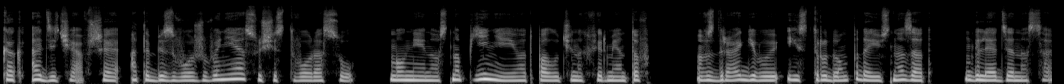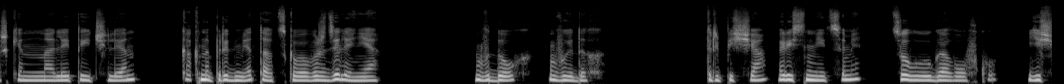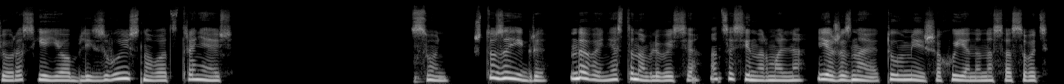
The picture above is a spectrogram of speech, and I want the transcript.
как одичавшее от обезвоживания существо росу. Молниеносно пьянею от полученных ферментов. Вздрагиваю и с трудом подаюсь назад, глядя на Сашкин налитый член, как на предмет адского вожделения. Вдох, выдох. Трепеща ресницами, целую головку, Еще раз ее облизываю и снова отстраняюсь. «Сонь, что за игры? Давай, не останавливайся. Отсоси нормально. Я же знаю, ты умеешь охуенно насасывать».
